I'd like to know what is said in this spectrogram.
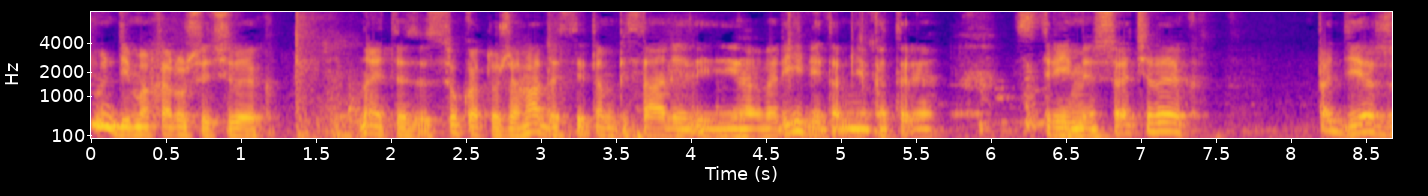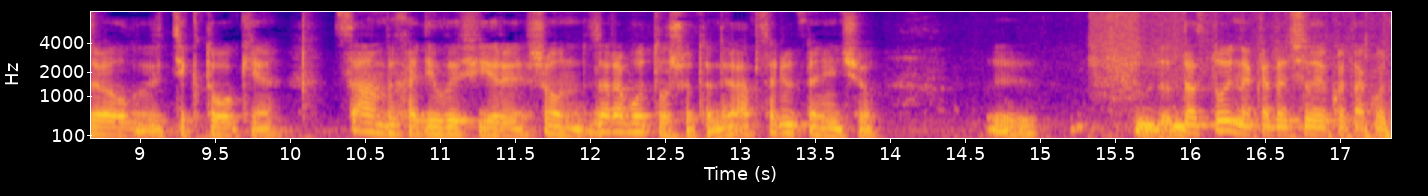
Ну, Дима хороший человек. Знаете, сука, тоже гадости там писали и говорили там некоторые стримишь. А человек поддерживал в ТикТоке, сам выходил в эфиры. Что он заработал что-то? Да, абсолютно ничего. Э, Достойно, когда человек вот так вот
